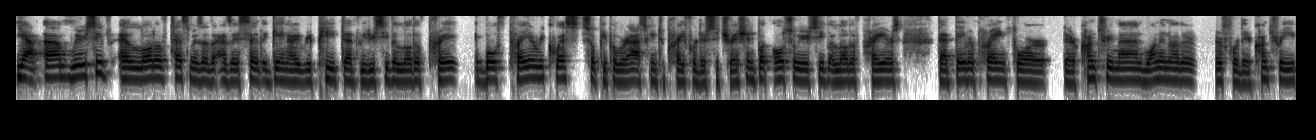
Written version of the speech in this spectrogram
Yeah, um, we receive a lot of testimonies. As I said again, I repeat that we receive a lot of prayer both prayer requests so people were asking to pray for their situation but also we receive a lot of prayers that they were praying for their countrymen, one another for their country.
